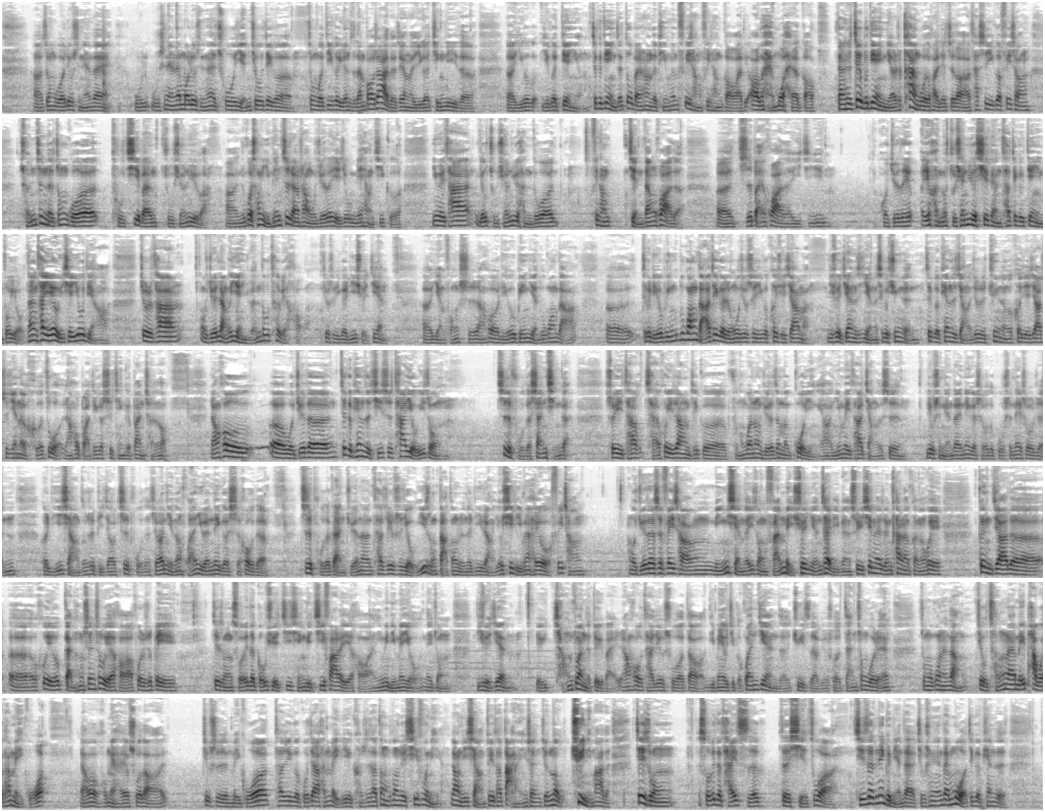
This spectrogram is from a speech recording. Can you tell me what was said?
啊中国六十年代。五五十年代末六十年代初研究这个中国第一个原子弹爆炸的这样的一个经历的，呃，一个一个电影。这个电影在豆瓣上的评分非常非常高啊，比奥本海默还要高。但是这部电影你要是看过的话，就知道啊，它是一个非常纯正的中国土气版主旋律吧。啊，如果从影片质量上，我觉得也就勉强及格，因为它有主旋律很多非常简单化的，呃，直白化的以及。我觉得有很多主旋律的缺点，它这个电影都有，但是它也有一些优点啊，就是它，我觉得两个演员都特别好，就是一个李雪健，呃，演冯石，然后李幼斌演陆光达，呃，这个李幼斌、陆光达这个人物就是一个科学家嘛，李雪健是演的是个军人，这个片子讲的就是军人和科学家之间的合作，然后把这个事情给办成了，然后呃，我觉得这个片子其实它有一种质朴的煽情感。所以他才会让这个普通观众觉得这么过瘾啊，因为他讲的是六十年代那个时候的故事，那时候人和理想都是比较质朴的。只要你能还原那个时候的质朴的感觉呢，它就是有一种打动人的力量。尤其里面还有非常，我觉得是非常明显的一种反美宣言在里边，所以现在人看了可能会更加的呃，会有感同身受也好啊，或者是被。这种所谓的狗血激情给激发了也好啊，因为里面有那种李雪健有一长段的对白，然后他就说到里面有几个关键的句子啊，比如说咱中国人，中国共产党就从来没怕过他美国，然后后面还要说到啊，就是美国他这个国家很美丽，可是他动不动就欺负你，让你想对他大喊一声就 no 去你妈的，这种所谓的台词的写作啊，其实在那个年代九十年代末这个片子。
